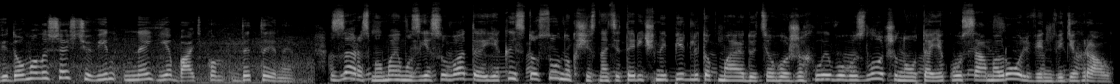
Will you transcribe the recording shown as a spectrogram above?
Відомо лише, що він не є батьком дитини. Зараз ми маємо з'ясувати, який стосунок 16-річний підліток має до цього жахливого злочину та яку саме роль він відіграв.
